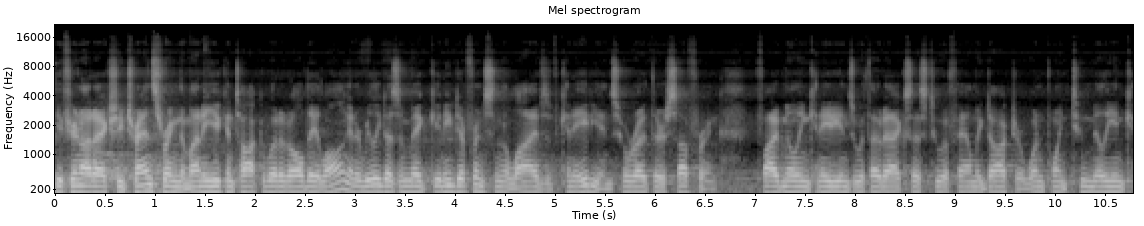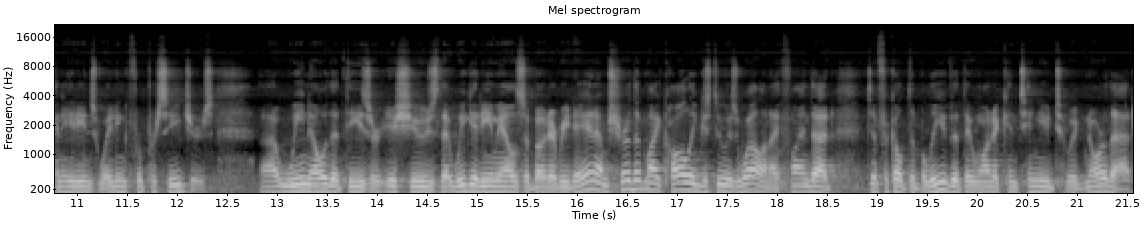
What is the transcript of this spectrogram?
If you're not actually transferring the money, you can talk about it all day long, and it really doesn't make any difference in the lives of Canadians who are out there suffering. 5 million Canadians without access to a family doctor, 1.2 million Canadians waiting for procedures. Uh, we know that these are issues that we get emails about every day, and I'm sure that my colleagues do as well. And I find that difficult to believe that they want to continue to ignore that.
